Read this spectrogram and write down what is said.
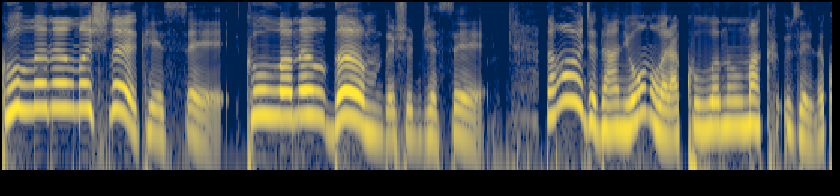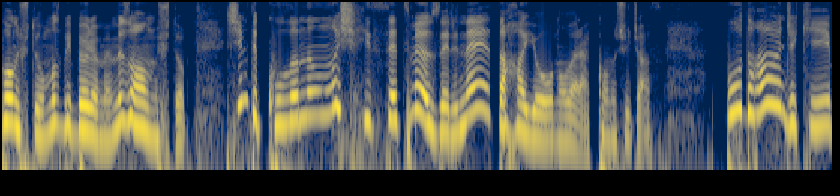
Kullanılmışlık hissi, kullanıldım düşüncesi. Daha önceden yoğun olarak kullanılmak üzerine konuştuğumuz bir bölümümüz olmuştu. Şimdi kullanılmış hissetme üzerine daha yoğun olarak konuşacağız. Bu daha önceki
